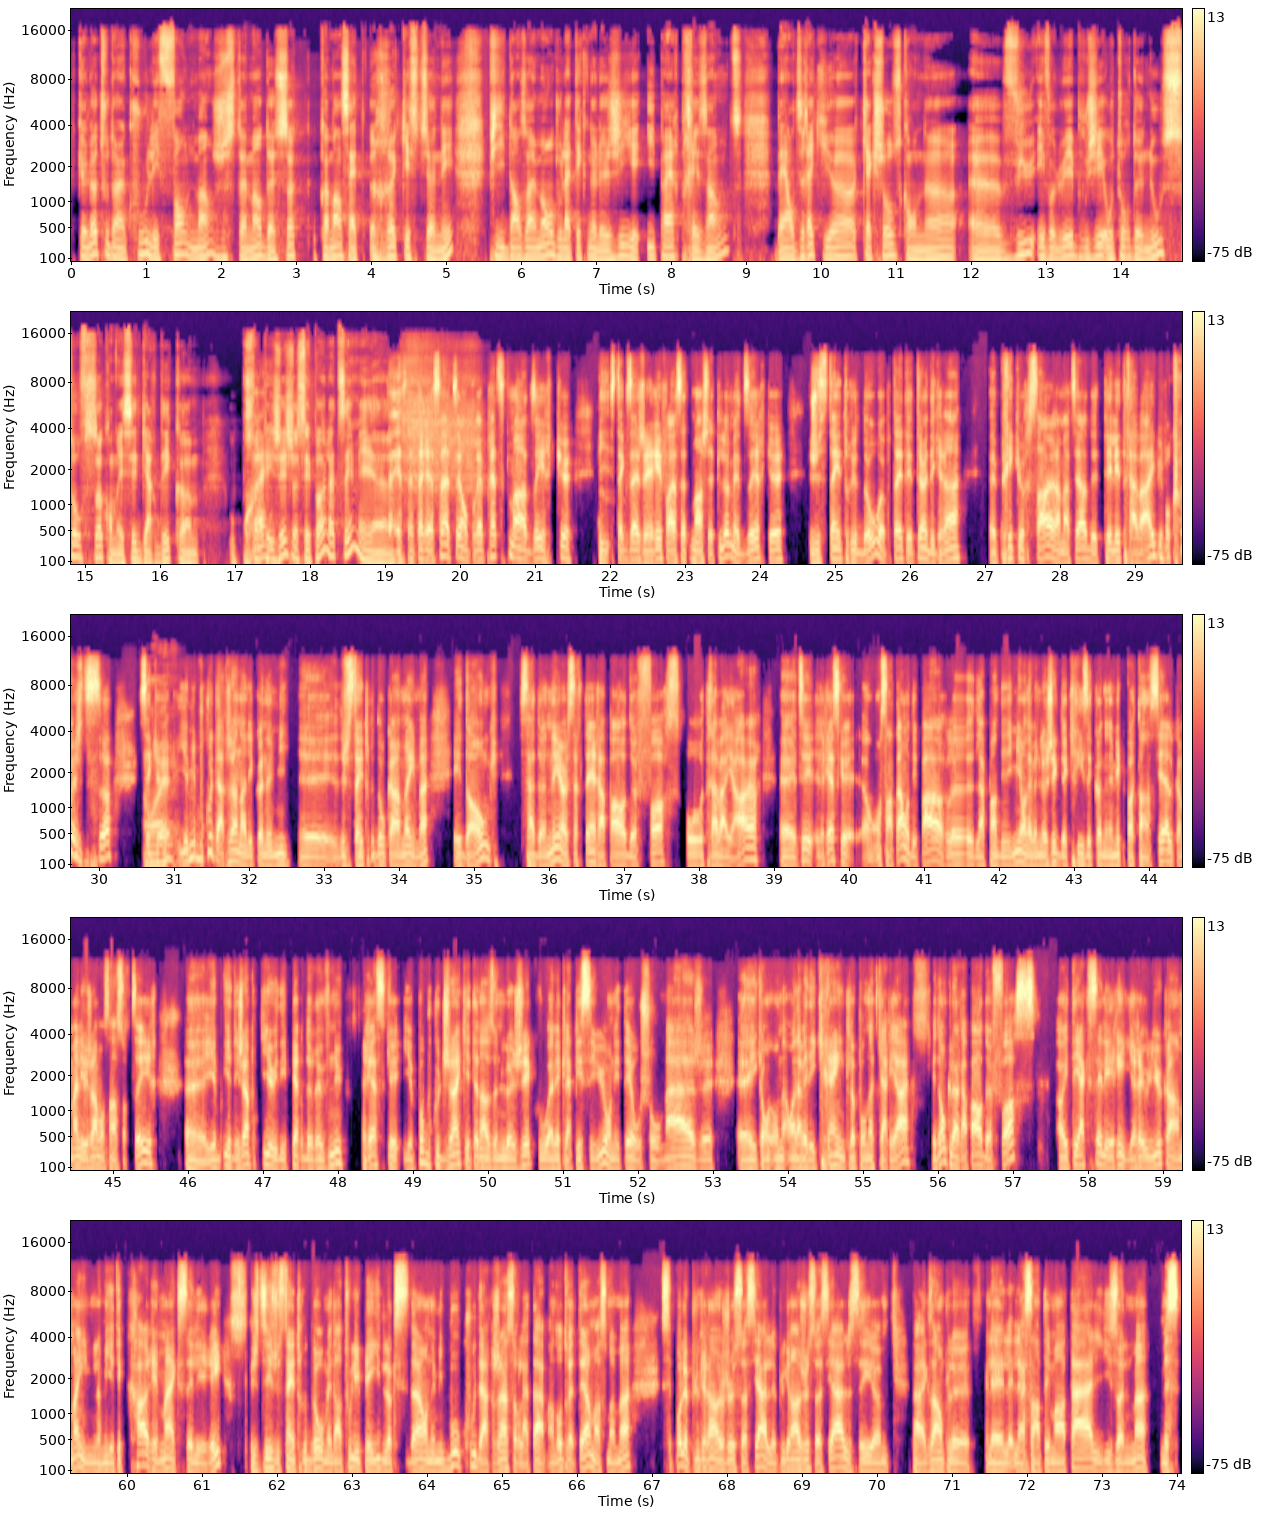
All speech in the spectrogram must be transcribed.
que là, tout d'un coup, les fondements justement de ça commencent à être re-questionnés. Puis dans un monde où la technologie est hyper présente, ben on dirait qu'il y a quelque chose qu'on a euh, vu évoluer, bouger autour de nous, sauf ça qu'on a essayé de garder comme ou protéger, je sais pas, là, tu sais, mais... Euh, ben, c'est intéressant, tu sais, on pourrait pratiquement dire que, puis c'est exagéré faire cette manchette-là, mais dire que Justin Trudeau a peut-être été un des grands précurseur en matière de télétravail. Puis pourquoi je dis ça? C'est qu'il a mis beaucoup d'argent dans l'économie, euh, Justin Trudeau quand même. Hein. Et donc, ça donné un certain rapport de force aux travailleurs. Euh, le reste que, on s'entend au départ de la pandémie, on avait une logique de crise économique potentielle, comment les gens vont s'en sortir? Euh, il y, a des gens pour qui il y a eu des pertes de revenus. Reste qu'il n'y a pas beaucoup de gens qui étaient dans une logique où, avec la PCU, on était au chômage euh, et qu'on on avait des craintes là, pour notre carrière. Et donc, le rapport de force a été accéléré. Il aurait eu lieu quand même, mais il a été carrément accéléré. Je dis Justin Trudeau, mais dans tous les pays de l'Occident, on a mis beaucoup d'argent sur la table. En d'autres termes, en ce moment, c'est pas le plus grand enjeu social. Le plus grand enjeu social, c'est euh, par exemple la, santé mentale, l'isolement.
